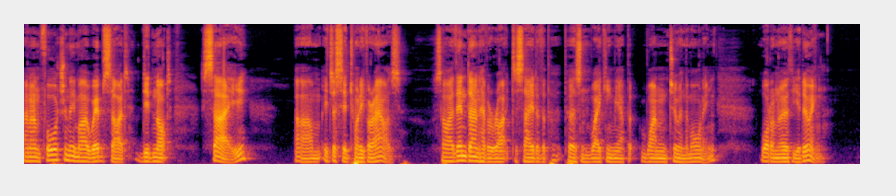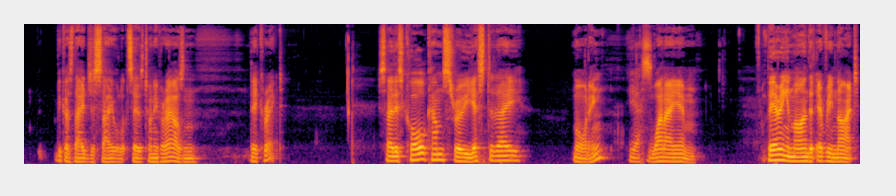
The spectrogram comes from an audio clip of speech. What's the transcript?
and unfortunately, my website did not say. Um, it just said 24 hours. So I then don't have a right to say to the p- person waking me up at one, two in the morning, "What on earth are you doing?" Because they just say, "Well, it says 24 hours," and they're correct. So this call comes through yesterday morning, yes. 1 a.m. Bearing in mind that every night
